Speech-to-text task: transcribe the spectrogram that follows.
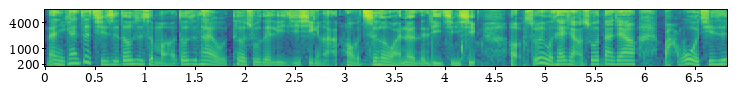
那你看这其实都是什么？都是它有特殊的利基性啦，哦吃喝玩乐的利基性。哦，所以我才讲说大家要把握。其实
